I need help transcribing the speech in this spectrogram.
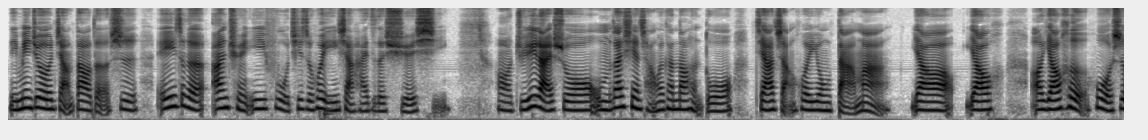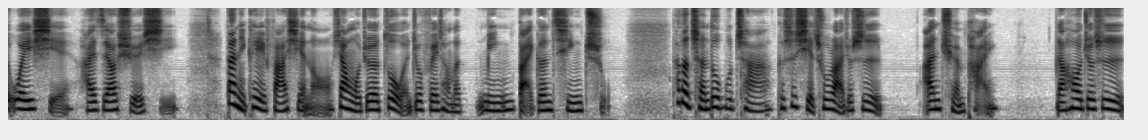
里面就有讲到的是，诶，这个安全依附其实会影响孩子的学习。哦，举例来说，我们在现场会看到很多家长会用打骂。要要呃吆喝或者是威胁孩子要学习，但你可以发现哦，像我觉得作文就非常的明白跟清楚，他的程度不差，可是写出来就是安全牌，然后就是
